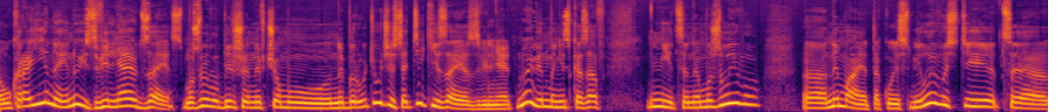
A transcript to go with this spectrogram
України, ну і звільняють ЗАЕС. Можливо, більше ні в чому не беруть участь, а тільки ЗАЕС звільняють. Ну і він мені сказав: ні, це неможливо, немає такої сміливості. Це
